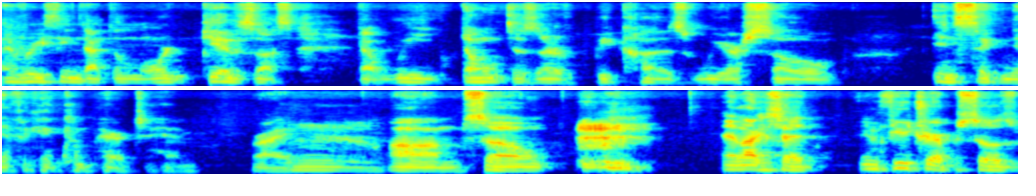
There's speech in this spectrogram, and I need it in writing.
Everything that the Lord gives us that we don't deserve because we are so insignificant compared to Him. Right. Mm. Um, so, and like I said, in future episodes,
